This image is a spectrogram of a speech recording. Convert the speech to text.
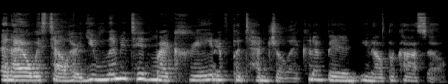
And I always tell her, you limited my creative potential. I could have been, you know, Picasso.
